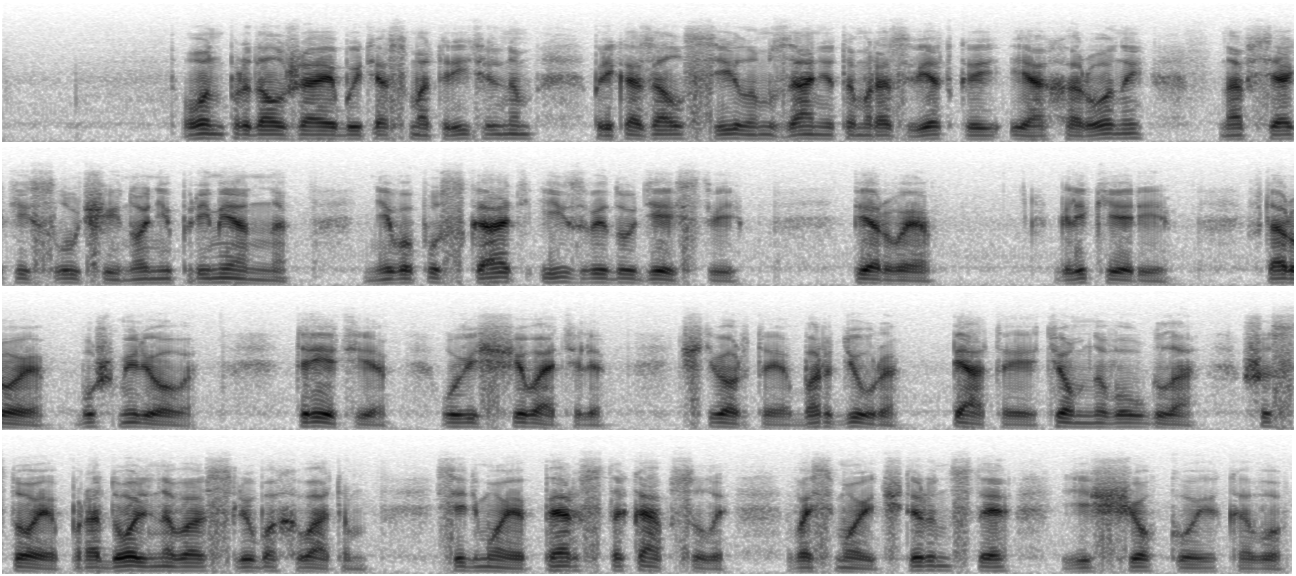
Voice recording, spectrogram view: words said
Он, продолжая быть осмотрительным, приказал силам, занятым разведкой и охраной, на всякий случай, но непременно, не выпускать из виду действий. Первое — Гликерии. Второе — Бушмелева. Третье — Увещевателя. Четвертое — Бордюра. Пятое — Темного угла. Шестое — Продольного с любохватом. Седьмое — Перста капсулы. Восьмое — Четырнадцатое — еще кое-кого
